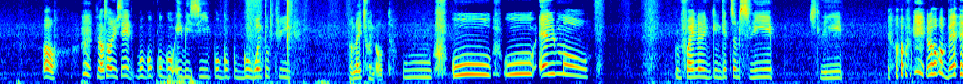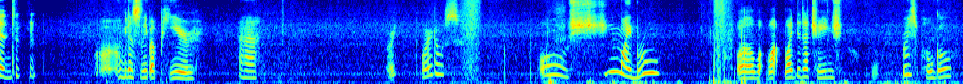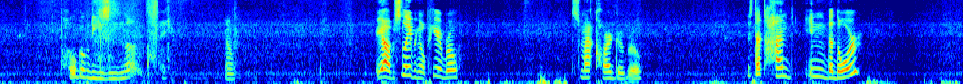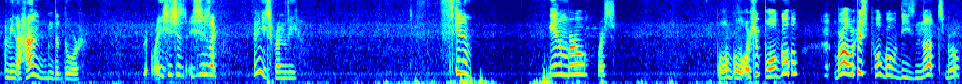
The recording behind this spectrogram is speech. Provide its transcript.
Oh that's all you said. Pogo Pogo ABC. Pogo Pogo one two three. The lights went out. Ooh, ooh, ooh, Elmo. Good. Finally, we can get some sleep. Sleep. you don't have a bed. I'm gonna sleep up here. Uh huh. Right. Where are those? Oh, she my bro. Uh, what, what, why did I change? Where's Pogo? Pogo these nuts. No. Yeah, I'm sleeping up here, bro. Smack harder, bro. Is that hand in the door? I mean, a hand in the door. He's just, he's just like, I think he's friendly. Let's get him. Get him, bro. Where's Pogo? Are you Pogo? Bro, where's Pogo? These nuts, bro.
